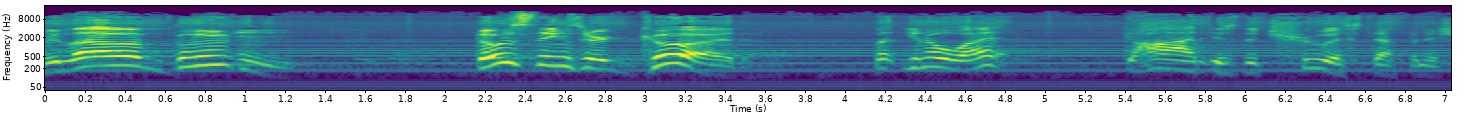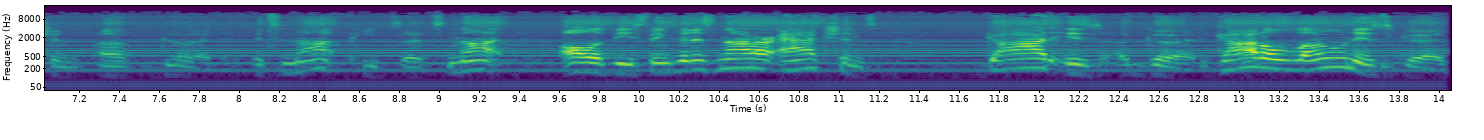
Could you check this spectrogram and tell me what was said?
We love gluten. Those things are good. But you know what? God is the truest definition of good. It's not pizza. It's not all of these things. And it's not our actions. God is good. God alone is good.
